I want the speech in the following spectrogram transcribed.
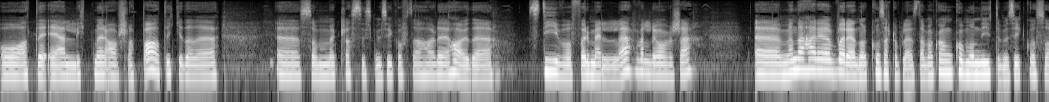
og at det er litt mer avslappa. At ikke det er det uh, som klassisk musikk ofte har. Det har jo det stive og formelle veldig over seg. Men det her er bare en konsertopplevelse der man kan komme og nyte musikk, og så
